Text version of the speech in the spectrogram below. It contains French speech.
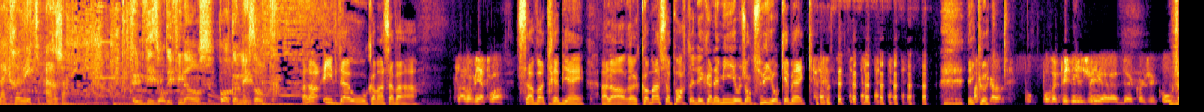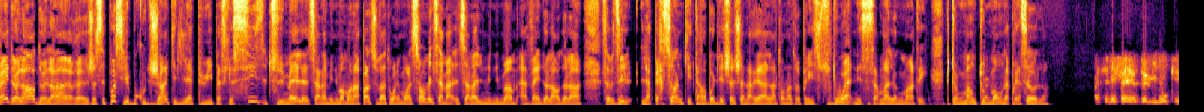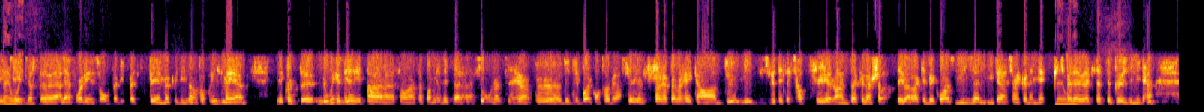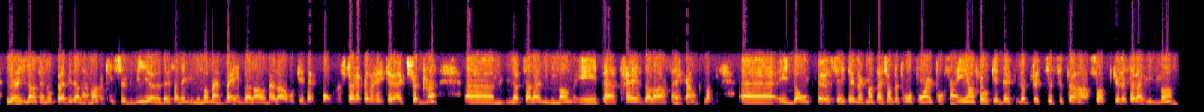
La chronique argent. Une vision des finances pas comme les autres. Alors, Yves Daou, comment ça va? Ça va bien, toi? Ça va très bien. Alors, euh, comment se porte l'économie aujourd'hui au Québec? Écoute. Pour, le PDG euh, de Cogeco. 20 dollars de l'heure. Euh, je sais pas s'il y a beaucoup de gens qui l'appuient parce que si tu mets le salaire minimum, on en parle souvent toi et moi. Si on met le salaire, minimum à 20 dollars de l'heure, ça veut dire la personne qui est en bas de l'échelle salariale dans ton entreprise, tu dois nécessairement l'augmenter. Puis tu augmentes tout le monde après ça là. Ben, c'est l'effet domino qui, ben euh, à la fois les autres, les petites PME et les entreprises. Mais Écoute, euh, Louis Hudet n'est pas à, sa première déclaration. C'est un peu euh, de débat controversé. Je te rappellerai qu'en 2018 était sorti en disant que la Charte des valeurs québécoises nuisait à l'immigration économique, ben qu'il fallait accepter plus d'immigrants. Là, il lance un autre pavé dans la mort qui est celui euh, d'un salaire minimum à 20 de l'heure au Québec. Bon, je te rappellerai qu'actuellement, notre salaire minimum est à 13,50 euh, et donc, euh, c'était une augmentation de 3,1% Et en fait, au Québec, l'objectif, c'est de faire en sorte que le salaire minimum,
